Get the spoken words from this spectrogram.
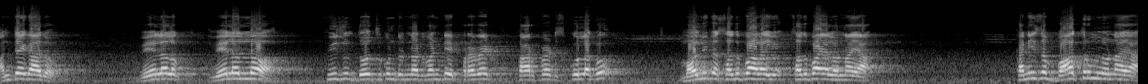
అంతేకాదు వేలలో వేలల్లో ఫీజులు దోచుకుంటున్నటువంటి ప్రైవేట్ కార్పొరేట్ స్కూళ్ళకు మౌలిక సదుపాయ సదుపాయాలు ఉన్నాయా? కనీసం బాత్రూమ్లు ఉన్నాయా?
